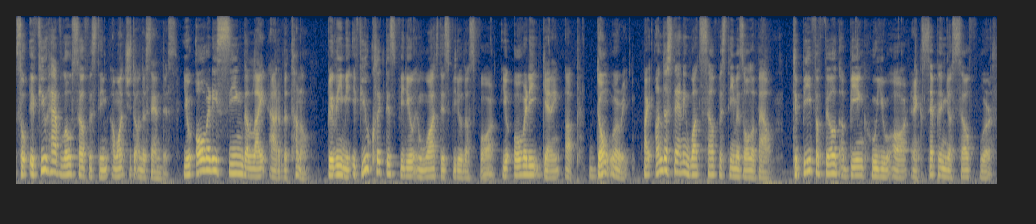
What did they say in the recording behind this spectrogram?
So if you have low self-esteem, I want you to understand this. You're already seeing the light out of the tunnel. Believe me, if you click this video and watch this video thus far, you're already getting up. Don't worry. By understanding what self-esteem is all about, to be fulfilled of being who you are and accepting your self-worth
